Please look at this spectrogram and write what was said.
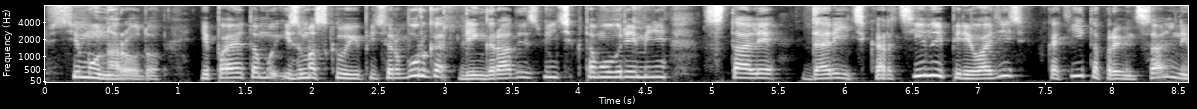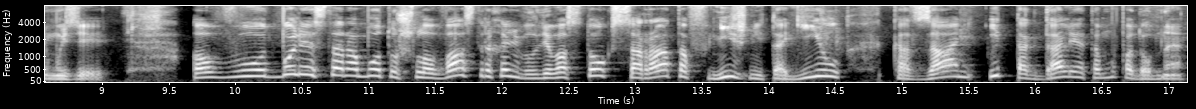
всему народу. И поэтому из Москвы и Петербурга, Ленинграда, извините, к тому времени, стали дарить картины, переводить в какие-то провинциальные музеи. Вот более ста работ ушло в Астрахань, Владивосток, Саратов, Нижний Тагил, Казань и так далее и тому подобное.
